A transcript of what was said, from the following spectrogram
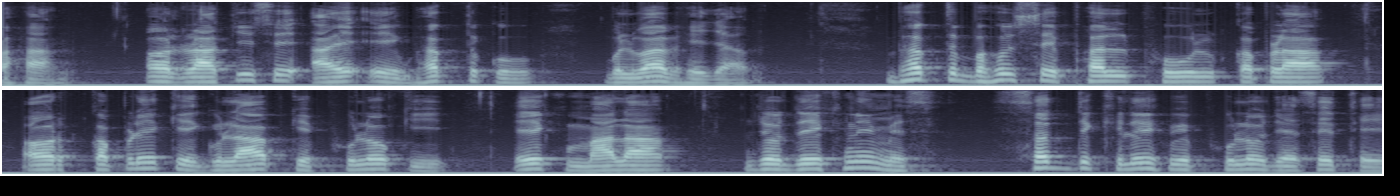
कहा और रांची से आए एक भक्त को बुलवा भेजा। भक्त बहुत से फल, फूल, कपड़ा और कपड़े के गुलाब के फूलों की एक माला, जो देखने में सद्य खिले हुए फूलों जैसे थे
